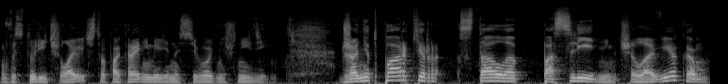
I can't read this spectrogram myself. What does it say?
в истории человечества, по крайней мере, на сегодняшний день. Джанет Паркер стала последним человеком,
